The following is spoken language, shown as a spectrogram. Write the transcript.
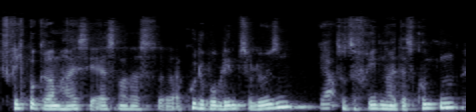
Pflichtprogramm heißt ja erstmal, das äh, akute Problem zu lösen, ja. zur Zufriedenheit des Kunden.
